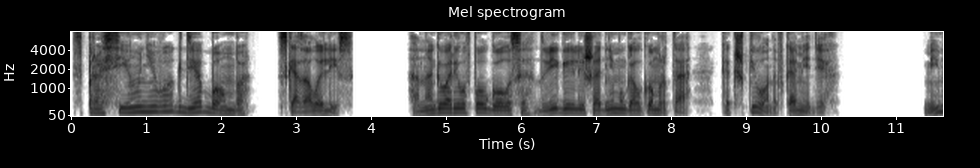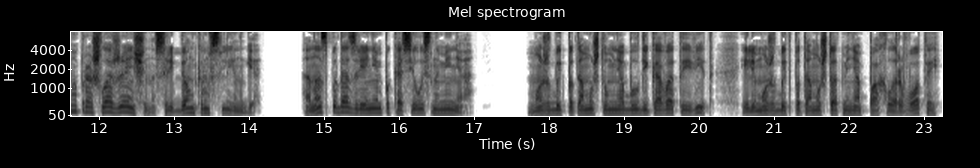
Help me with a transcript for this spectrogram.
«Спроси у него, где бомба», — сказала Лис. Она говорила в полголоса, двигая лишь одним уголком рта, как шпионы в комедиях. Мимо прошла женщина с ребенком в слинге. Она с подозрением покосилась на меня. Может быть, потому что у меня был диковатый вид, или, может быть, потому что от меня пахло рвотой,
